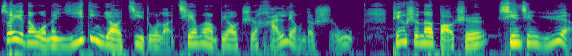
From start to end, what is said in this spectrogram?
所以呢，我们一定要记住了，千万不要吃寒凉的食物。平时呢，保持心情愉悦。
